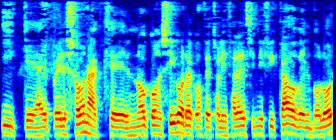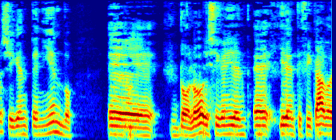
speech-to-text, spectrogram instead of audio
y que hay personas que no consigo reconceptualizar el significado del dolor, siguen teniendo eh, dolor y siguen eh, identificados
